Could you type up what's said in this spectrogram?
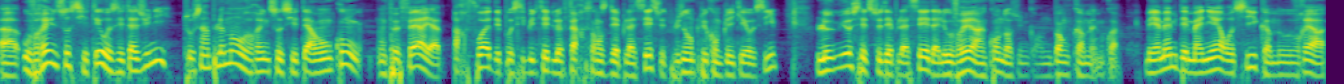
Euh, ouvrez une société aux États-Unis, tout simplement. Ouvrez une société à Hong Kong. On peut faire. Il y a parfois des possibilités de le faire sans se déplacer. C'est de plus en plus compliqué aussi. Le mieux, c'est de se déplacer et d'aller ouvrir un compte dans une grande banque quand même, quoi. Mais il y a même des manières aussi, comme ouvrir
